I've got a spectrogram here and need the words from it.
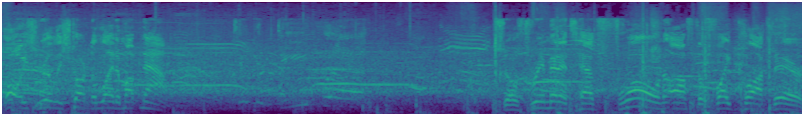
Oh, he's really starting to light him up now. So three minutes have flown off the fight clock there.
